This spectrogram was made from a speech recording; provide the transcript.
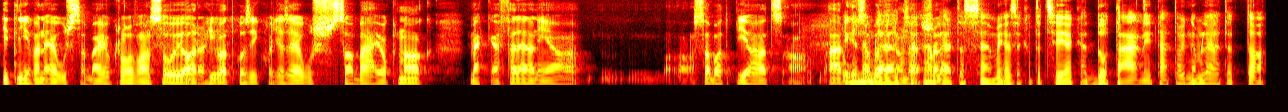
itt nyilván EU-s szabályokról van szó, ő arra hivatkozik, hogy az EU-s szabályoknak meg kell felelni a a szabad piac, a áru Igen, nem lehet, nem lehet a személy ezeket a cégeket dotálni, tehát hogy nem lehetett a,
